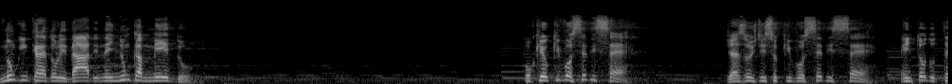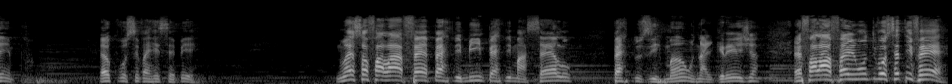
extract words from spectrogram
Nunca incredulidade, nem nunca medo. Porque o que você disser, Jesus disse: o que você disser em todo tempo, é o que você vai receber. Não é só falar a fé perto de mim, perto de Marcelo, perto dos irmãos, na igreja. É falar a fé onde você estiver.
